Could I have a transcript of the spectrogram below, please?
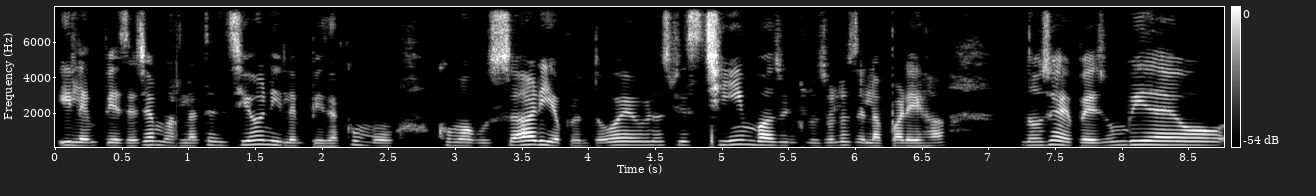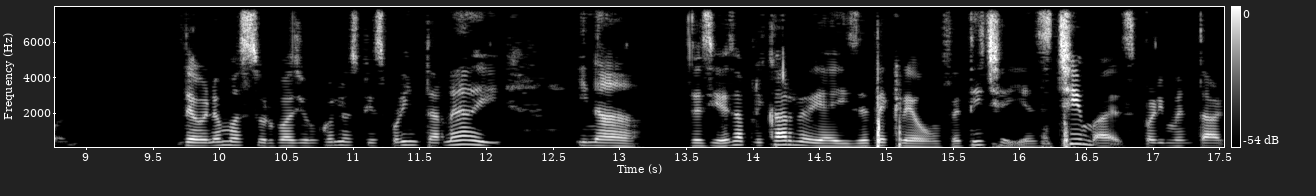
y le empiece a llamar la atención y le empieza como como a gustar y de pronto ve unos pies chimbas o incluso los de la pareja no sé ves un video de una masturbación con los pies por internet y, y nada decides aplicarlo y ahí se te creó un fetiche y es chimba experimentar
